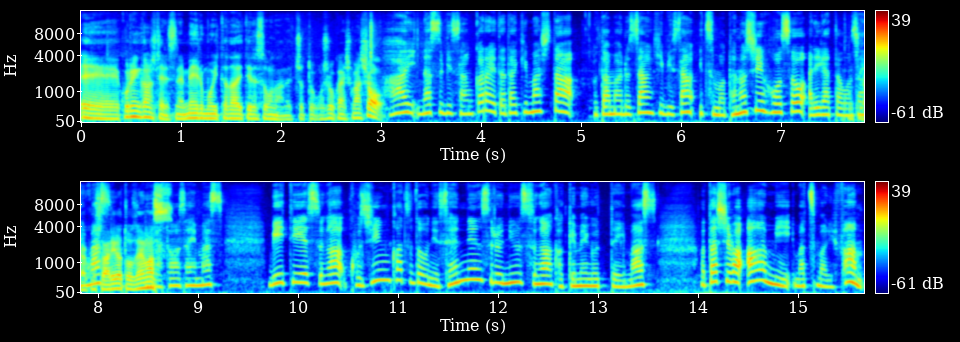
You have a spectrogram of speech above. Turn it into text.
ええ。ーこれに関してですねメールもいただいているそうなのでちょっとご紹介しましょう。はい、なすびさんからいただきました。歌丸さん、日比さん、いつも楽しい放送ありがとうございます。ありがとうございます BTS が個人活動に専念するニュースが駆け巡っています。私はアーミー、まあつまりファ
